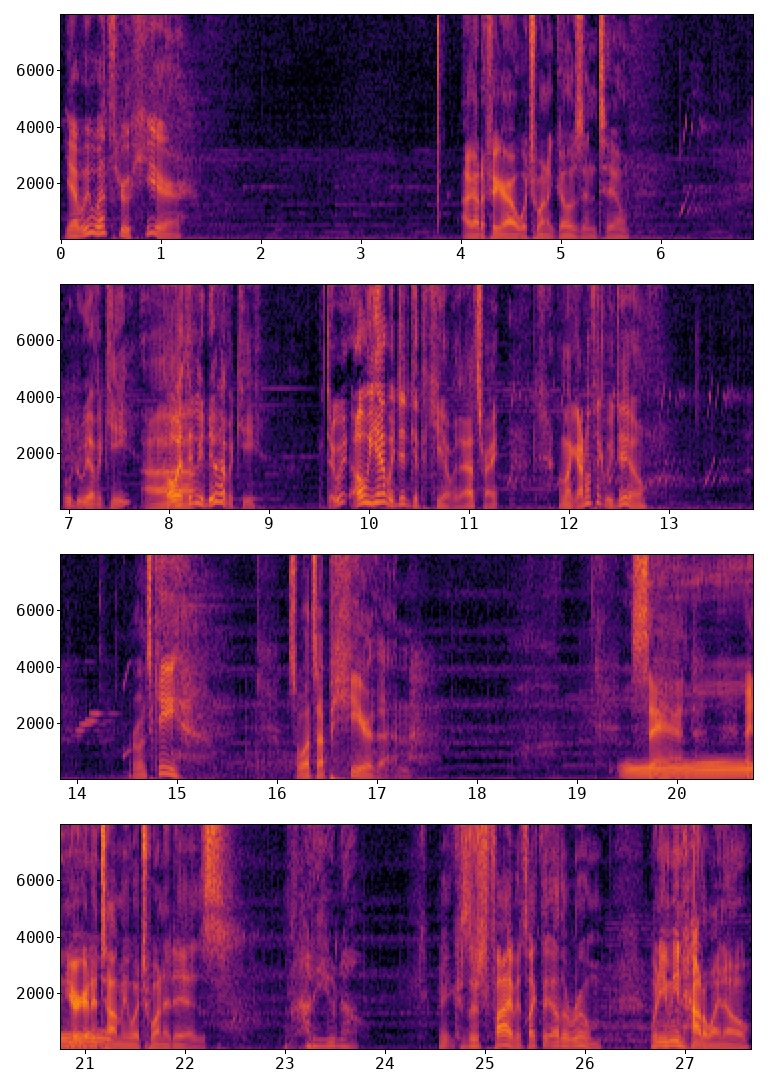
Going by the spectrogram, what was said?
Yeah, we went through here. I got to figure out which one it goes into. Ooh, do we have a key? Uh, oh, I think we do have a key. Do we? Oh yeah, we did get the key over there. That's right. I'm like, I don't think we do. Ruins key. So what's up here then? Sand. And you're gonna tell me oh. which one it is. How do you know? Because there's five. It's like the other room. What do you mean? How do I know?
